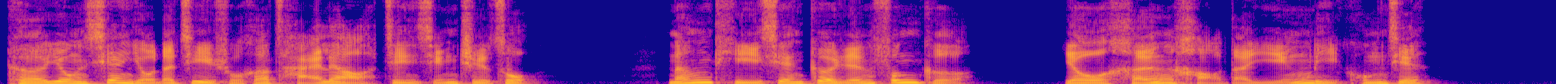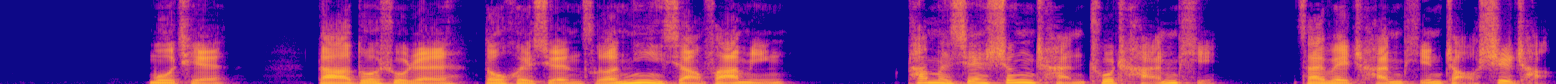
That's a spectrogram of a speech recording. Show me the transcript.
可用现有的技术和材料进行制作，能体现个人风格，有很好的盈利空间。目前，大多数人都会选择逆向发明，他们先生产出产品。在为产品找市场，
